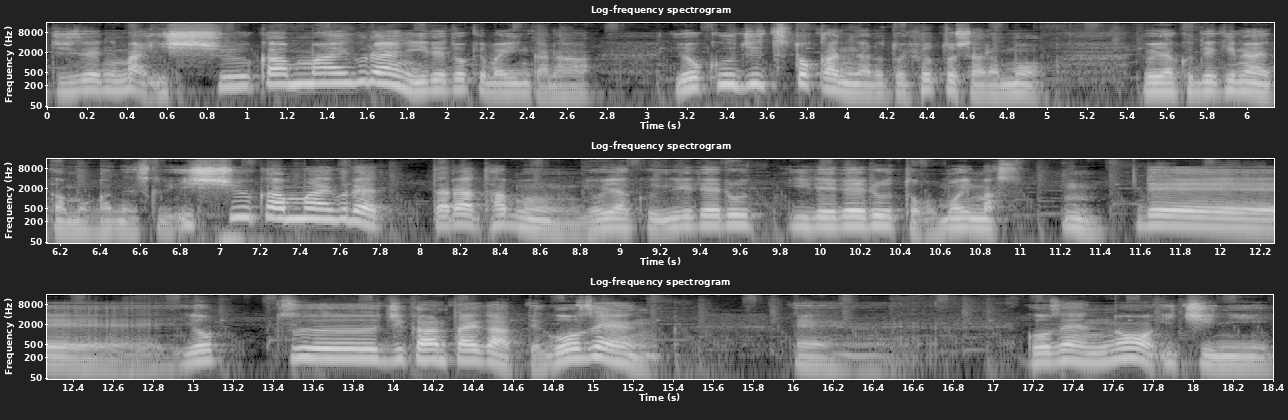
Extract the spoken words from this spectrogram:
事前に、まあ1週間前ぐらいに入れとけばいいんかな。翌日とかになるとひょっとしたらもう予約できないかもわかんないですけど、1週間前ぐらいやったら多分予約入れる、入れれると思います。うん。で、4つ時間帯があって午前、えー、午前の12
